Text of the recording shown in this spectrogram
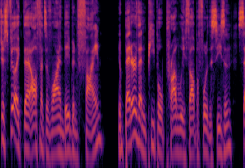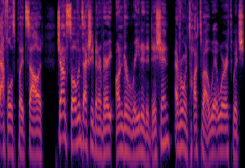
just feel like that offensive line, they've been fine. You know, better than people probably thought before the season. Saffold has played solid. John Sullivan's actually been a very underrated addition. Everyone talked about Whitworth, which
